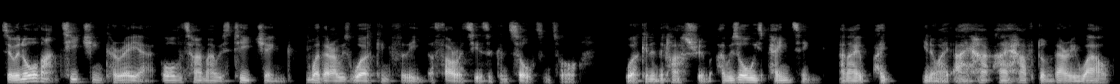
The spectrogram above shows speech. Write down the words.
So in all that teaching career, all the time I was teaching, whether I was working for the authority as a consultant or working in the classroom, I was always painting. And I, I you know, I, I, ha- I have done very well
